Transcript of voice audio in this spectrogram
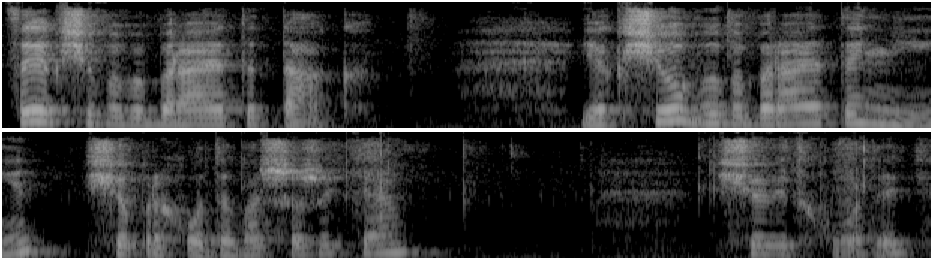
Це якщо ви вибираєте так. Якщо ви вибираєте ні, що приходить в ваше життя? Що відходить?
